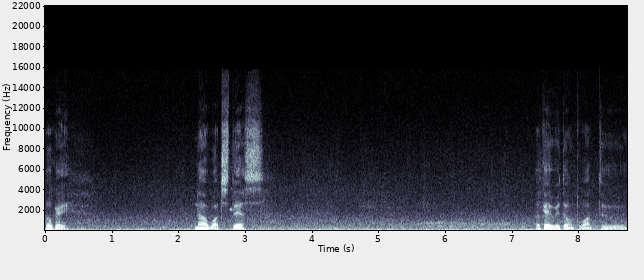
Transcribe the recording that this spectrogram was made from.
Okay. Now what's this? Okay, we don't want to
